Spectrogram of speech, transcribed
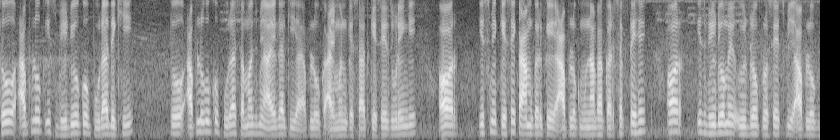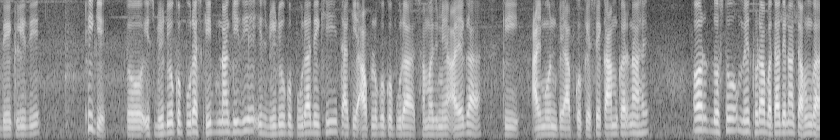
तो आप लोग इस वीडियो को पूरा देखिए। तो आप लोगों को पूरा समझ में आएगा कि आप लोग आईमोन के साथ कैसे जुड़ेंगे और इसमें कैसे काम करके आप लोग मुनाफा कर सकते हैं। और इस वीडियो में विड्रो प्रोसेस भी आप लोग देख लीजिए। ठीक है। तो इस वीडियो को पूरा स्किप ना कीजिए, इस वीडियो को पूरा देखिए ताकि आप लोगों को पूरा समझ में आएगा कि आईमोन पे आपको कैसे काम करना है। और दोस्तों, मैं थोड़ा बता देना चाहूँगा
